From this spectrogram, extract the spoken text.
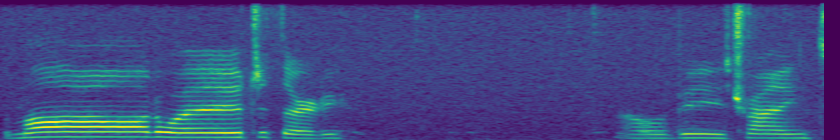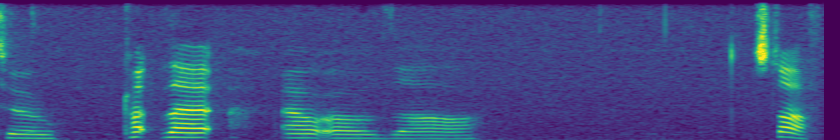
from all the way to 30. I will be trying to cut that out of the stuff.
